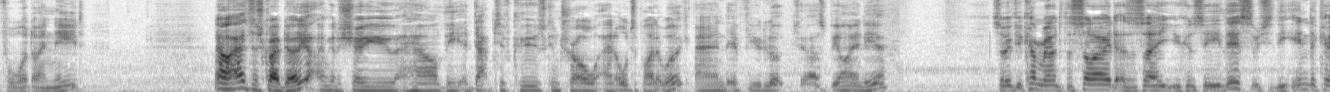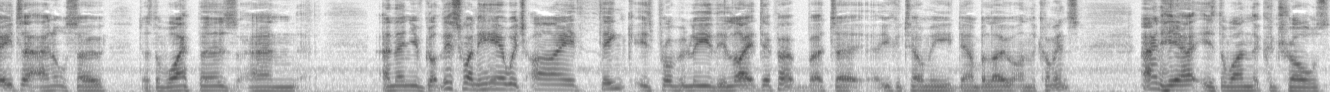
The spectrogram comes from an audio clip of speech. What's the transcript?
for what I need. Now, as described earlier, I'm going to show you how the adaptive cruise control and autopilot work. And if you look just behind here, so if you come around to the side, as I say, you can see this, which is the indicator and also does the wipers. And, and then you've got this one here, which I think is probably the light dipper, but uh, you can tell me down below on the comments. And here is the one that controls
